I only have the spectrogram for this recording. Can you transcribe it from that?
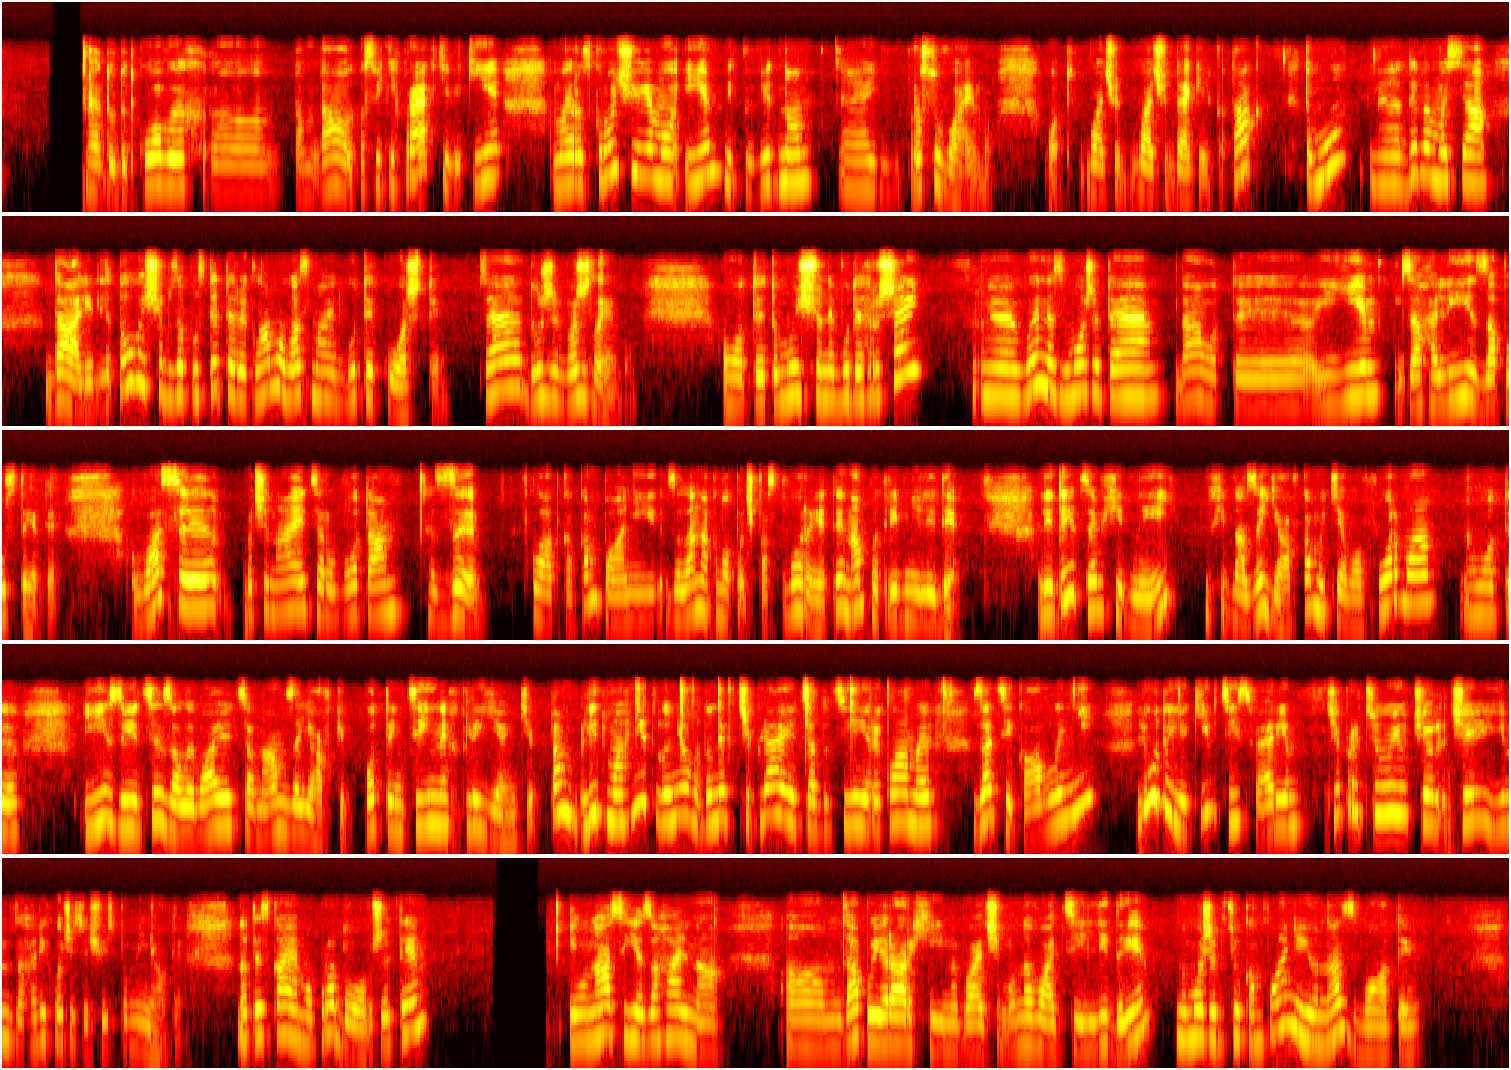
додаткових е, там, да, освітніх проєктів, які ми розкручуємо і відповідно е, просуваємо. От, бачу, бачу декілька, так? Тому е, дивимося далі. Для того, щоб запустити рекламу, у вас мають бути кошти. Це дуже важливо. От, е, тому що не буде грошей, е, ви не зможете да, от, е, її взагалі запустити. У вас е, починається робота з вкладка кампанії, зелена кнопочка Створити. Нам потрібні ліди. Ліди це вхідний, вхідна заявка, миттєва форма. От, е, і звідси заливаються нам заявки потенційних клієнтів. Там лід-магніт до нього до них чіпляються до цієї реклами зацікавлені люди, які в цій сфері чи працюють, чи, чи їм взагалі хочеться щось поміняти. Натискаємо продовжити. І у нас є загальна ем, да, по ієрархії ми бачимо нова ціль ліди. Ми можемо цю кампанію назвати.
